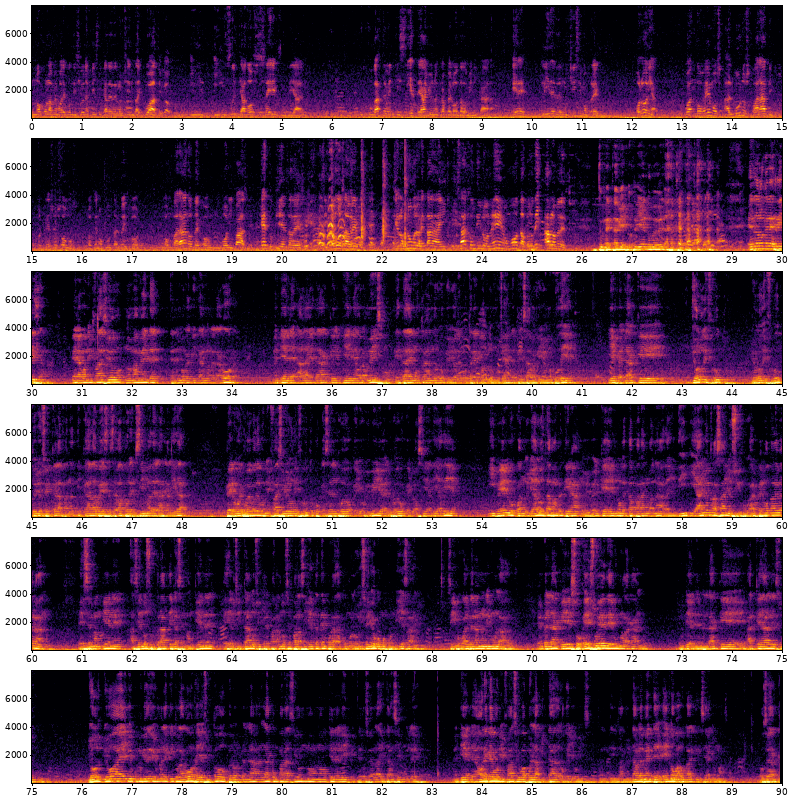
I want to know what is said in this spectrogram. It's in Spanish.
no con las mejores condiciones físicas desde el 84 y, y fuiste a dos series mundiales. Jugaste 27 años en nuestra pelota dominicana. Eres líder de muchísimos récords. Polonia, cuando vemos algunos fanáticos, porque eso somos los que nos gusta el béisbol, comparándote con Bonifacio, ¿qué tú piensas de eso? Si todos sabemos que, que los números están ahí, quizás con Diloneo, Mota, pero di, háblame de eso. Tú me estás viendo riéndome, ¿verdad? Eso es lo que le risa. Mira, Bonifacio, normalmente tenemos que quitarnos la gorra. ¿Me entiendes? A la edad que él tiene ahora mismo, está demostrando lo que yo demostré cuando mucha gente pensaba que yo no podía. Y es verdad que yo lo disfruto. Yo lo disfruto. Yo sé que la fanaticada a veces se va por encima de la realidad. Pero el juego de Bonifacio yo lo disfruto porque ese es el juego que yo vivía, el juego que yo hacía día a día y verlo cuando ya lo estaban retirando y ver que él no le está parando a nada y, y año tras año sin jugar pelota de verano, él se mantiene haciendo sus prácticas, se mantiene ejercitándose y preparándose para la siguiente temporada como lo hice yo como con 10 años, sin jugar verano en ningún lado. Es verdad que eso, eso es de uno halagarlo, ¿tú entiendes? Es verdad que hay que darle su... Yo, yo a ellos, como yo digo, yo me le quito la gorra y eso y todo, pero en verdad la comparación no, no tiene límite, o sea, la distancia es muy lejos. ¿Me entiendes? Ahora que Bonifacio va por la mitad de lo que yo hice. Lamentablemente él no va a jugar 15 años más. O sea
